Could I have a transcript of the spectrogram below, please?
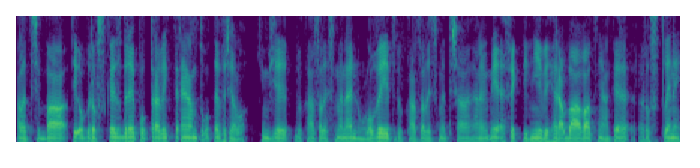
ale třeba ty obrovské zdroje potravy, které nám to otevřelo. Tím, že dokázali jsme najednou lovit, dokázali jsme třeba, já nevím, je efektivně vyhrabávat nějaké rostliny,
